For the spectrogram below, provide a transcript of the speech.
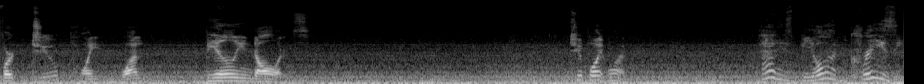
for $2.1 billion. 2.1. That is beyond crazy.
